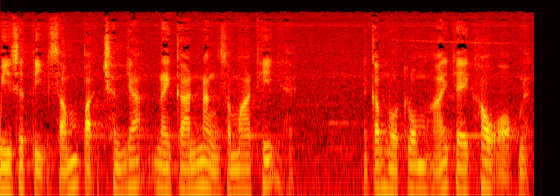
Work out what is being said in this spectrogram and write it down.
มีสติสัมปชัญญะในการนั่งสมาธิกำหนดลมหายใจเข้าออกเนี่ย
